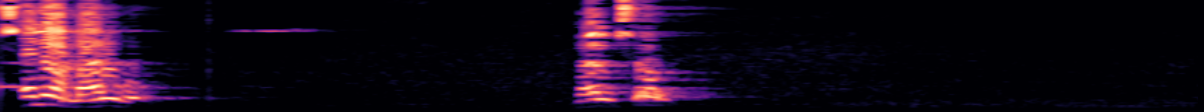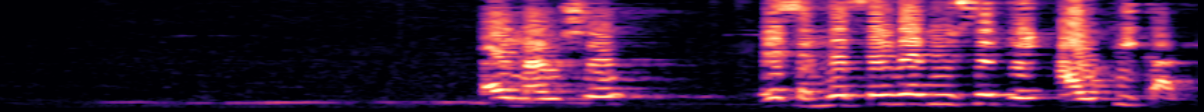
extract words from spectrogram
ક્ષમા માંગવો માંગશો ભાઈ માંગશો એ સંવત્સરીના દિવસે કે આવતીકાલે?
